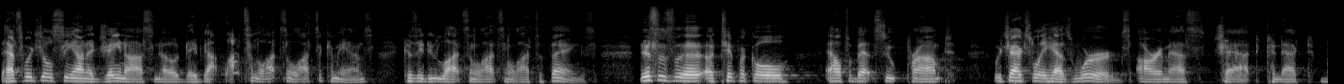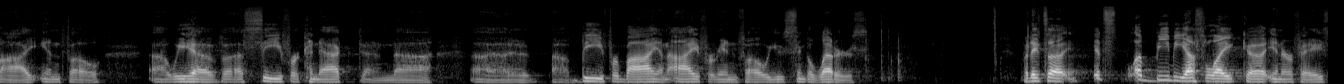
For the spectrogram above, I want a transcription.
That's what you'll see on a JNOS node. They've got lots and lots and lots of commands because they do lots and lots and lots of things. This is a, a typical alphabet soup prompt, which actually has words RMS, chat, connect, buy, info. Uh, we have uh, C for connect and uh, uh, uh B for buy and I for info. We use single letters. But it's a, it's a BBS-like uh, interface.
